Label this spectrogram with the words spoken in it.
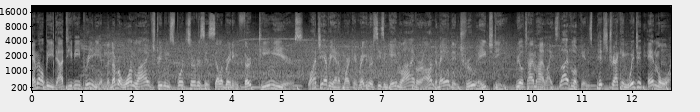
MLB.tv Premium, the number one live streaming sports service, is celebrating 13 years. Watch every out of market regular season game live or on demand in true HD. Real time highlights, live look ins, pitch tracking widget, and more.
